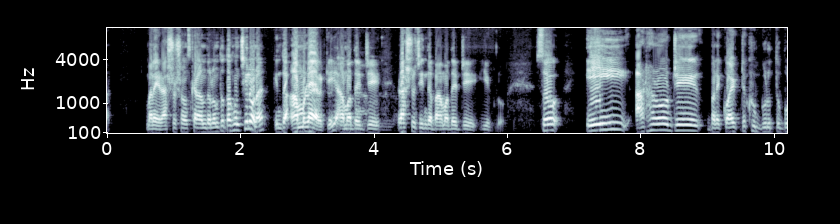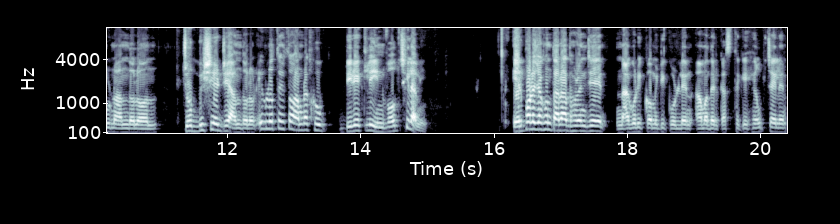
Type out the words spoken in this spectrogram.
না। মানে রাষ্ট্র সংস্কার আন্দোলন তো তখন ছিল না, কিন্তু আমরা আর কি আমাদের যে রাষ্ট্রচিন্তা বা আমাদের যে ইয়েগুলো। সো এই আঠারোর যে মানে কয়েকটা খুব গুরুত্বপূর্ণ আন্দোলন, চব্বিশের যে আন্দোলন, এগুলোতে তো আমরা খুব ডিরেক্টলি ইনভলভ ছিলামই। এরপরে যখন তারা ধরেন যে নাগরিক কমিটি করলেন, আমাদের কাছ থেকে হেল্প চাইলেন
